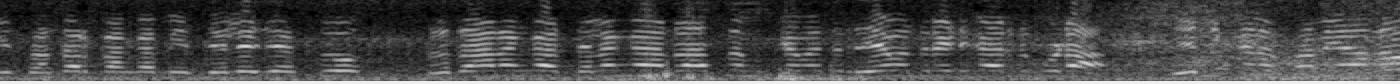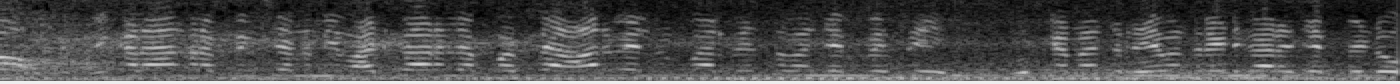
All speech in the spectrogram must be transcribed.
ఈ సందర్భంగా మీరు తెలియజేస్తూ ప్రధానంగా తెలంగాణ రాష్ట్ర ముఖ్యమంత్రి రేవంత్ రెడ్డి గారిని కూడా ఎన్నికల సమయంలో వికలాంగుల పెన్షన్ మేము అధికారంలోకి వస్తే ఆరు వేల రూపాయలు పెంచమని చెప్పేసి ముఖ్యమంత్రి రేవంత్ రెడ్డి గారు చెప్పిండు.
